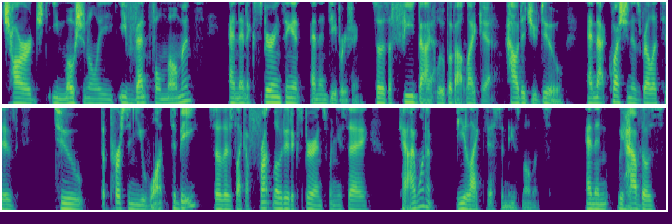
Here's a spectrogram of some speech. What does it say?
charged, emotionally eventful moments and then experiencing it and then debriefing. So there's a feedback yeah. loop about like, yeah. how did you do? And that question is relative to the person you want to be. So there's like a front loaded experience when you say, okay, I want to be like this in these moments. And then we have those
